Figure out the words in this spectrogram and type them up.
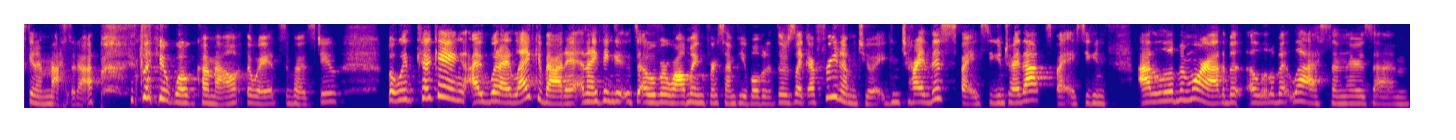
it's going to mess it up. it's like it won't come out the way it's supposed to. But with cooking, I what I like about it and I think it's overwhelming for some people, but there's like a freedom to it. You can try this spice, you can try that spice, you can add a little bit more, add a bit a little bit less and there's um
